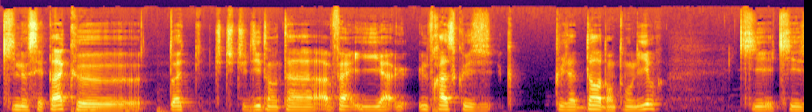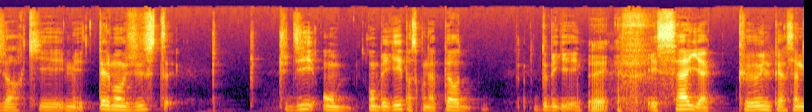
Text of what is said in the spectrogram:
qui ne sait pas que toi, tu, tu- tu dis dans ta, enfin, il y a une phrase que j'adore dans ton livre, qui est, qui est genre, qui est mais tellement juste. Tu dis, on, on bégaye parce qu'on a peur de bégayer. Et ça, il y a qu'une personne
